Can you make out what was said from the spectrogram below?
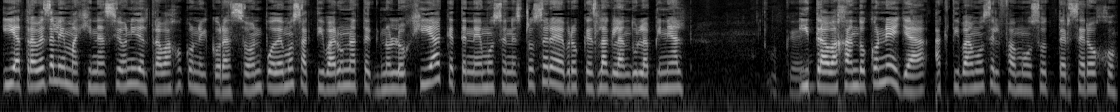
Y a través de la imaginación y del trabajo con el corazón podemos activar una tecnología que tenemos en nuestro cerebro, que es la glándula pineal. Y trabajando con ella, activamos el famoso tercer ojo,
